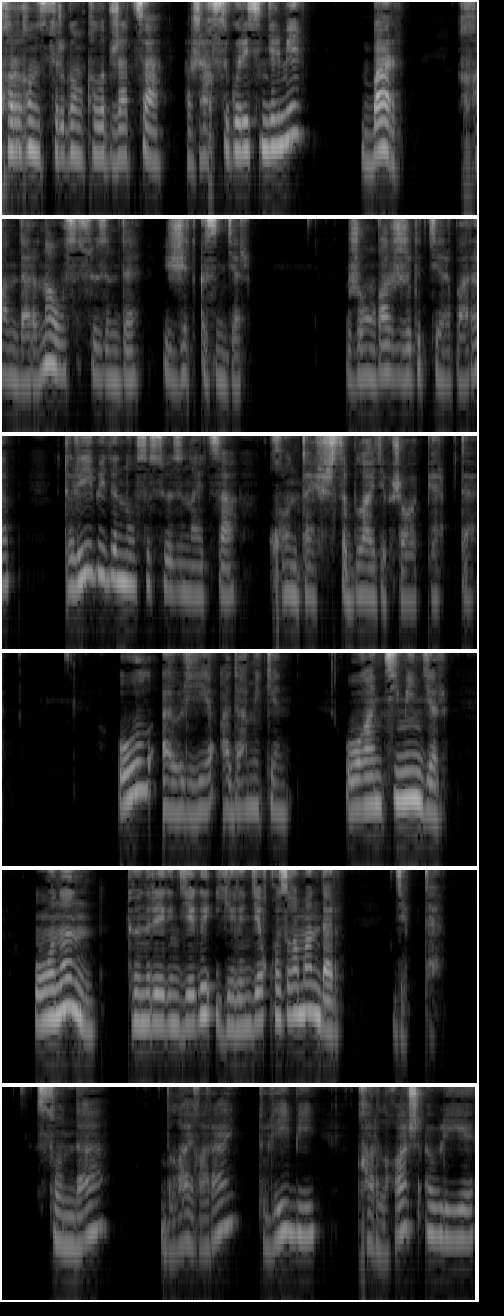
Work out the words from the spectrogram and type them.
қырғын сүргін қылып жатса жақсы көресіңдер ме? Бар. Хандарына осы сөзімді жеткізіңдер. Жоңғар жігіттері барып төле бидің осы сөзін айтса қонтайшысы былай деп жауап беріпті. Ол әулие адам екен. Оған тимеңдер. Оның төңірегіндегі елінде қозғамаңдар депті. Сонда былай қарай төле би қарлығаш әулие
